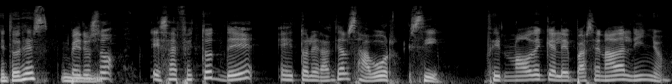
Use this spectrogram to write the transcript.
Entonces, Pero mm, eso es a efectos de eh, tolerancia al sabor. sí. Es decir, no de que le pase nada al niño.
